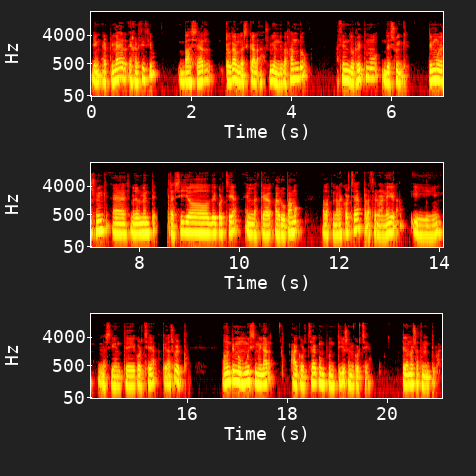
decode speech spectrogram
Bien, el primer ejercicio va a ser tocar la escala subiendo y bajando, haciendo ritmo de swing. Ritmo de swing es mayormente tresillos de corchea en las que agrupamos las dos primeras corcheas para hacer una negra y la siguiente corchea queda suelta a un ritmo muy similar a corchea con puntillo semicorchea. pero no exactamente igual.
